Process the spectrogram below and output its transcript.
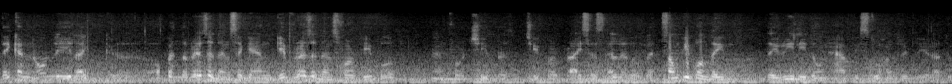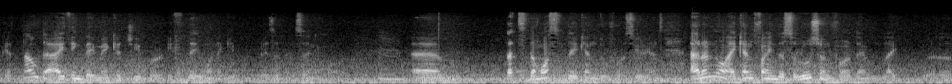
They can only like uh, open the residence again, give residence for people and for cheaper cheaper prices a little bit. Some people they they really don't have this 200 lira to get. Now that I think they make it cheaper if they want to give residence anymore. Um, that's the most they can do for Syrians. I don't know. I can't find a solution for them. Like uh,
